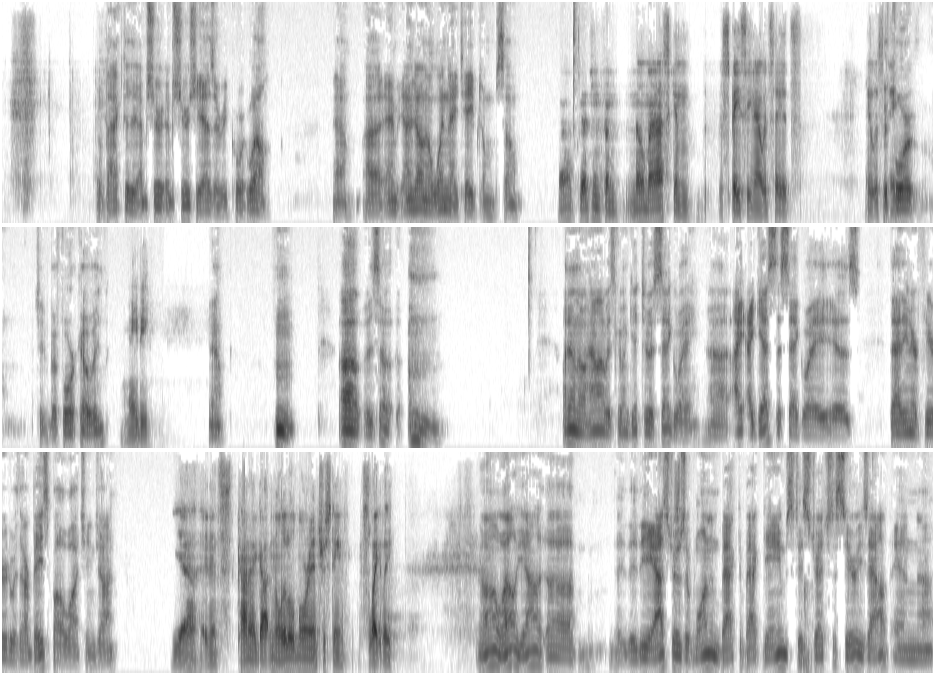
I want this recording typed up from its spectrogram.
Go back to the. I'm sure. I'm sure she has a record. Well, yeah, uh, and I don't know when they taped them. So, well, judging from no mask and the spacing, I would say it's it was before taped. before COVID. Maybe. Yeah. Hmm. Uh, so I don't know how I was going to get to a segue. Uh, I, I guess the segue is that interfered with our baseball watching, John. Yeah, and it's kind of gotten a little more interesting slightly. Oh well, yeah. Uh, the, the Astros have won in back-to-back games to stretch the series out, and uh,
